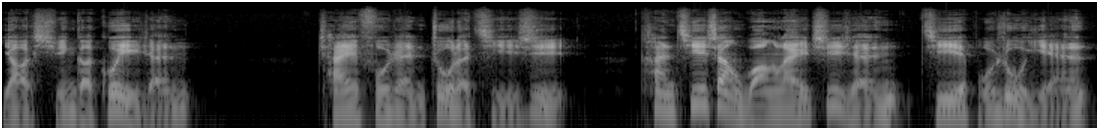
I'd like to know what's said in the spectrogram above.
要寻个贵人，柴夫人住了几日，看街上往来之人皆不入眼，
